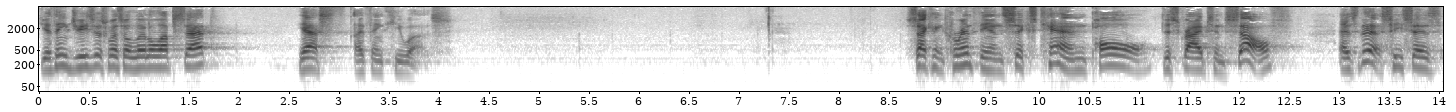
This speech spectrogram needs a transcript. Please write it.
Do you think Jesus was a little upset? Yes, I think he was. 2 Corinthians 6:10, Paul describes himself as this. He says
